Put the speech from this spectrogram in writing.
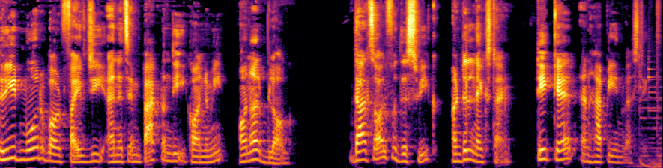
Read more about 5G and its impact on the economy on our blog. That's all for this week. Until next time, take care and happy investing.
